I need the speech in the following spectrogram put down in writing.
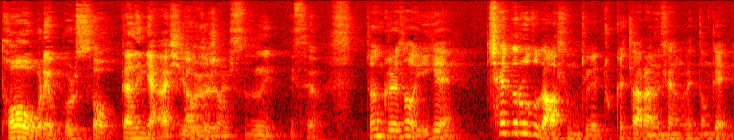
더 오래 볼 수 없다는 게 아쉬울 아, 그죠. 수도 있어요. 저는 그래서 이게 책으로도 나왔으면 되게 좋겠다라는 생각을 했던 게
